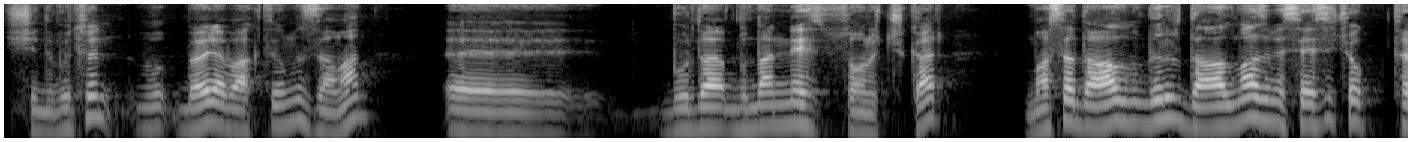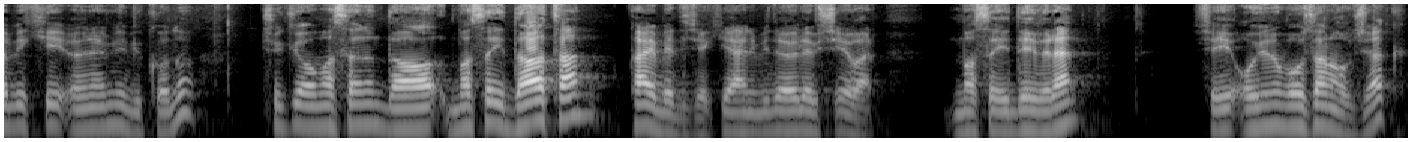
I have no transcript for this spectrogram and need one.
şimdi bütün bu, böyle baktığımız zaman e, burada bundan ne sonuç çıkar? Masa dağılır dağılmaz meselesi çok tabii ki önemli bir konu. Çünkü o masanın dağ, masayı dağıtan kaybedecek. Yani bir de öyle bir şey var. Masayı deviren şeyi oyunu bozan olacak.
